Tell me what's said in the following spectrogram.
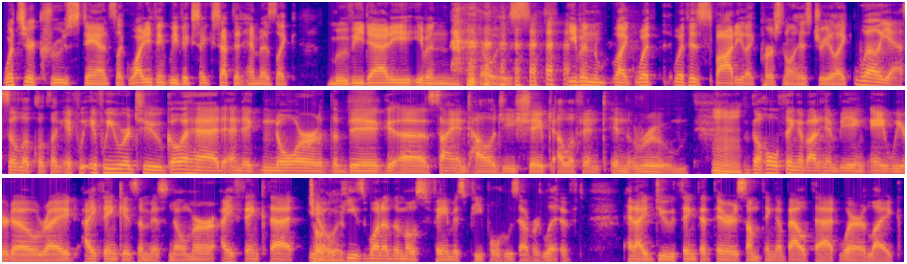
what's your Cruise stance? Like, why do you think we've accepted him as like movie daddy, even though his even like with with his spotty like personal history? Like, well, yeah. So look, look, like if we if we were to go ahead and ignore the big uh, Scientology shaped elephant in the room, mm-hmm. the whole thing about him being a weirdo, right? I think is a misnomer. I think that you totally. know he's one of the most famous people who's ever lived, and I do think that there is something about that where like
